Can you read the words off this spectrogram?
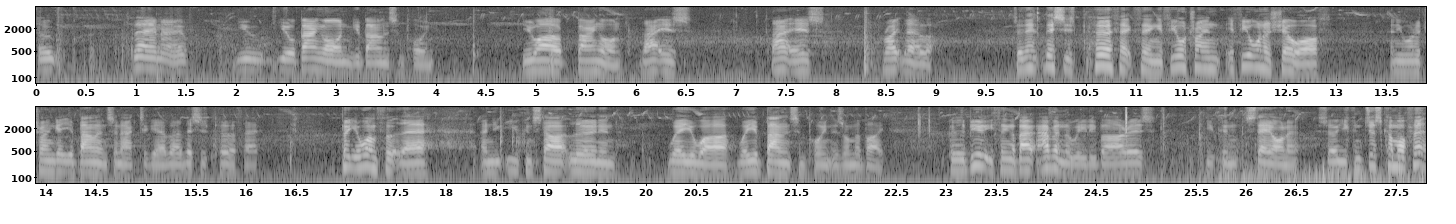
So there now, you you're bang on your balancing point. You are bang on. That is that is right there. Look. So this this is perfect thing. If you're trying, if you want to show off, and you want to try and get your balance and act together, this is perfect. Put your one foot there, and you, you can start learning where you are, where your balancing point is on the bike. But the beauty thing about having the wheelie bar is you can stay on it. So you can just come off it,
